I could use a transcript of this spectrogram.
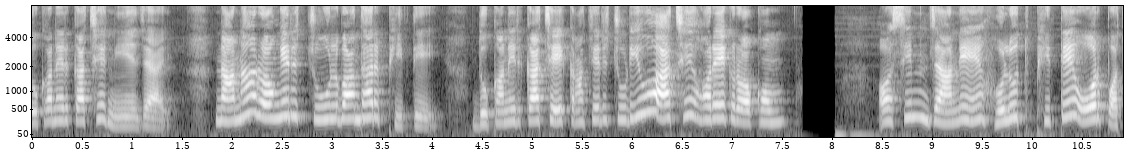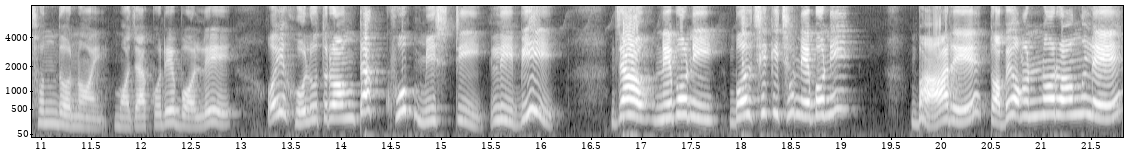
দোকানের কাছে নিয়ে যায়, নানা রঙের চুল বাঁধার ফিতে। দোকানের কাছে কাঁচের চুড়িও আছে হরেক রকম অসীম জানে হলুদ ফিতে ওর পছন্দ নয়। মজা করে বলে, ওই হলুদ রংটা খুব মিষ্টি, লিবি। যাও, নেবনি, বলছি কিছু নেবনি? বারে তবে অন্য রং লে।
